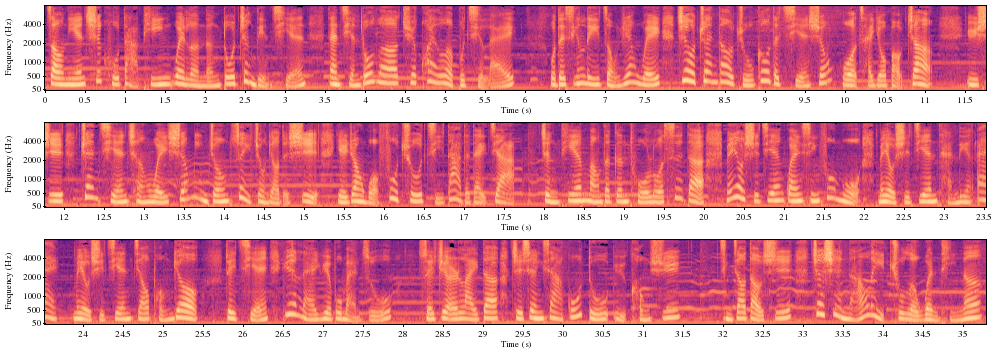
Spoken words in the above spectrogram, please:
早年吃苦打拼，为了能多挣点钱，但钱多了却快乐不起来。我的心里总认为，只有赚到足够的钱，生活才有保障。于是，赚钱成为生命中最重要的事，也让我付出极大的代价。整天忙得跟陀螺似的，没有时间关心父母，没有时间谈恋爱，没有时间交朋友，对钱越来越不满足，随之而来的只剩下孤独与空虚。请教导师，这是哪里出了问题呢？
